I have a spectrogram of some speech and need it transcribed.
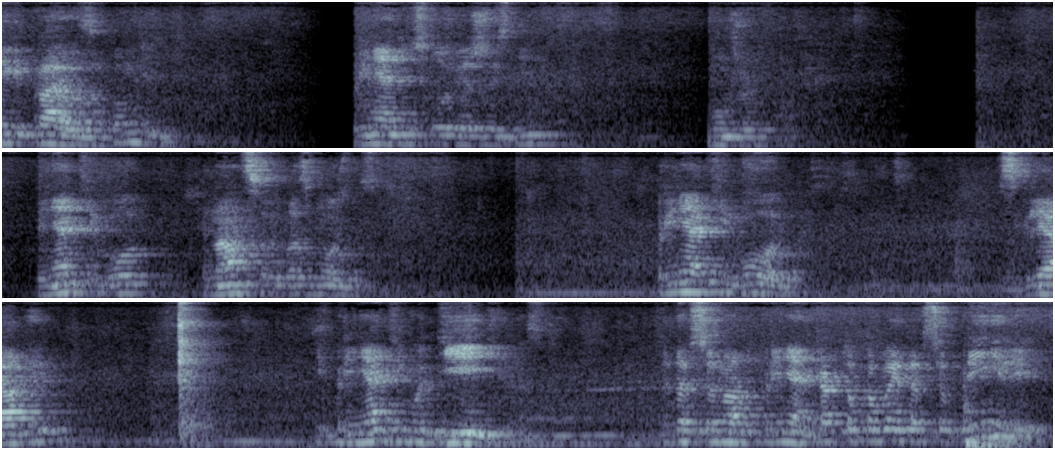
Четыре правила запомнили? Принять условия жизни мужа. Принять его финансовые возможности. Принять его взгляды и принять его деятельность. Это все надо принять. Как только вы это все приняли,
